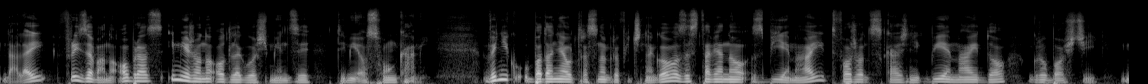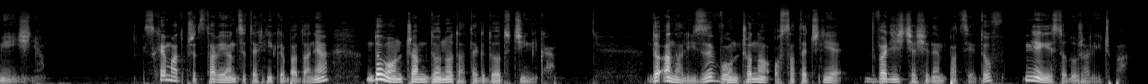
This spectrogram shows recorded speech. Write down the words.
Dalej frizowano obraz i mierzono odległość między tymi osłonkami. Wynik badania ultrasonograficznego zestawiano z BMI, tworząc wskaźnik BMI do grubości mięśnia. Schemat przedstawiający technikę badania dołączam do notatek do odcinka. Do analizy włączono ostatecznie 27 pacjentów, nie jest to duża liczba.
